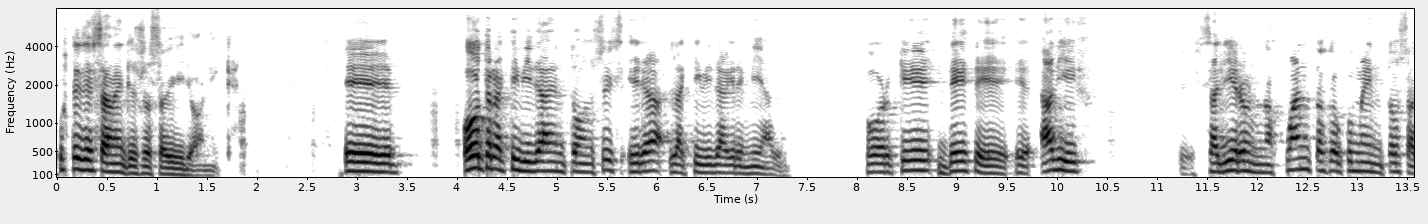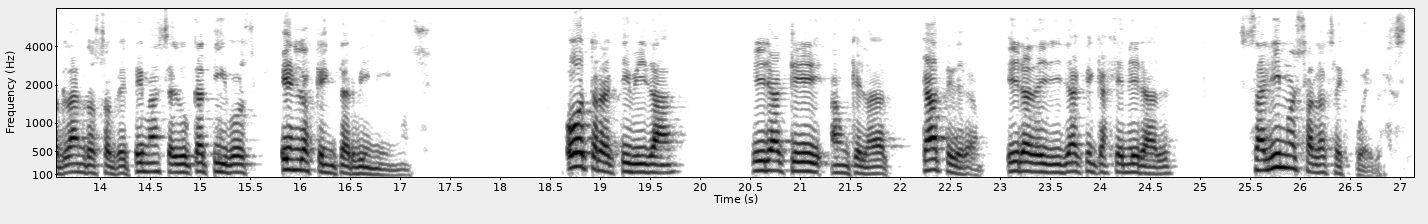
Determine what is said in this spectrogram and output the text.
ustedes saben que yo soy irónica. Eh, otra actividad entonces era la actividad gremial, porque desde eh, ADIF eh, salieron unos cuantos documentos hablando sobre temas educativos en los que intervinimos. Otra actividad era que, aunque la cátedra era de didáctica general, salimos a las escuelas.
